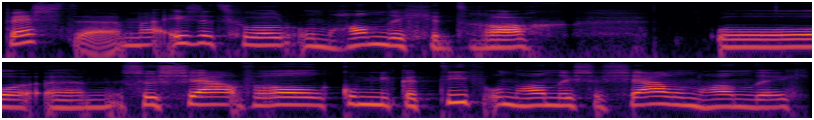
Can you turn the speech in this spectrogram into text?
pesten, maar is het gewoon onhandig gedrag. Oh, um, sociaal, vooral communicatief onhandig, sociaal onhandig.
